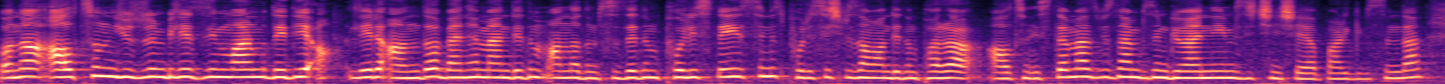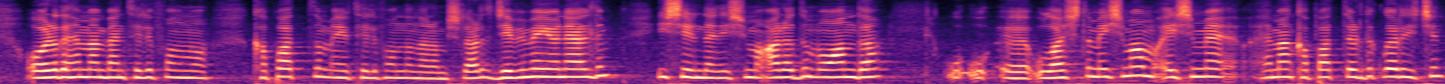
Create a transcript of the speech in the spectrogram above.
Bana altın yüzüğün bileziğin var mı dediğileri anda ben hemen dedim anladım. Siz dedim polis değilsiniz. Polis hiçbir zaman dedim para altın istemez bizden. Bizim güvenliğimiz için şey yapar gibisinden. O arada hemen ben telefonumu kapattım. Ev telefonundan aramışlardı. Cebime yöneldim. İş yerinden eşimi aradım. O anda u- u- e, ulaştım eşime ama eşime hemen kapattırdıkları için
